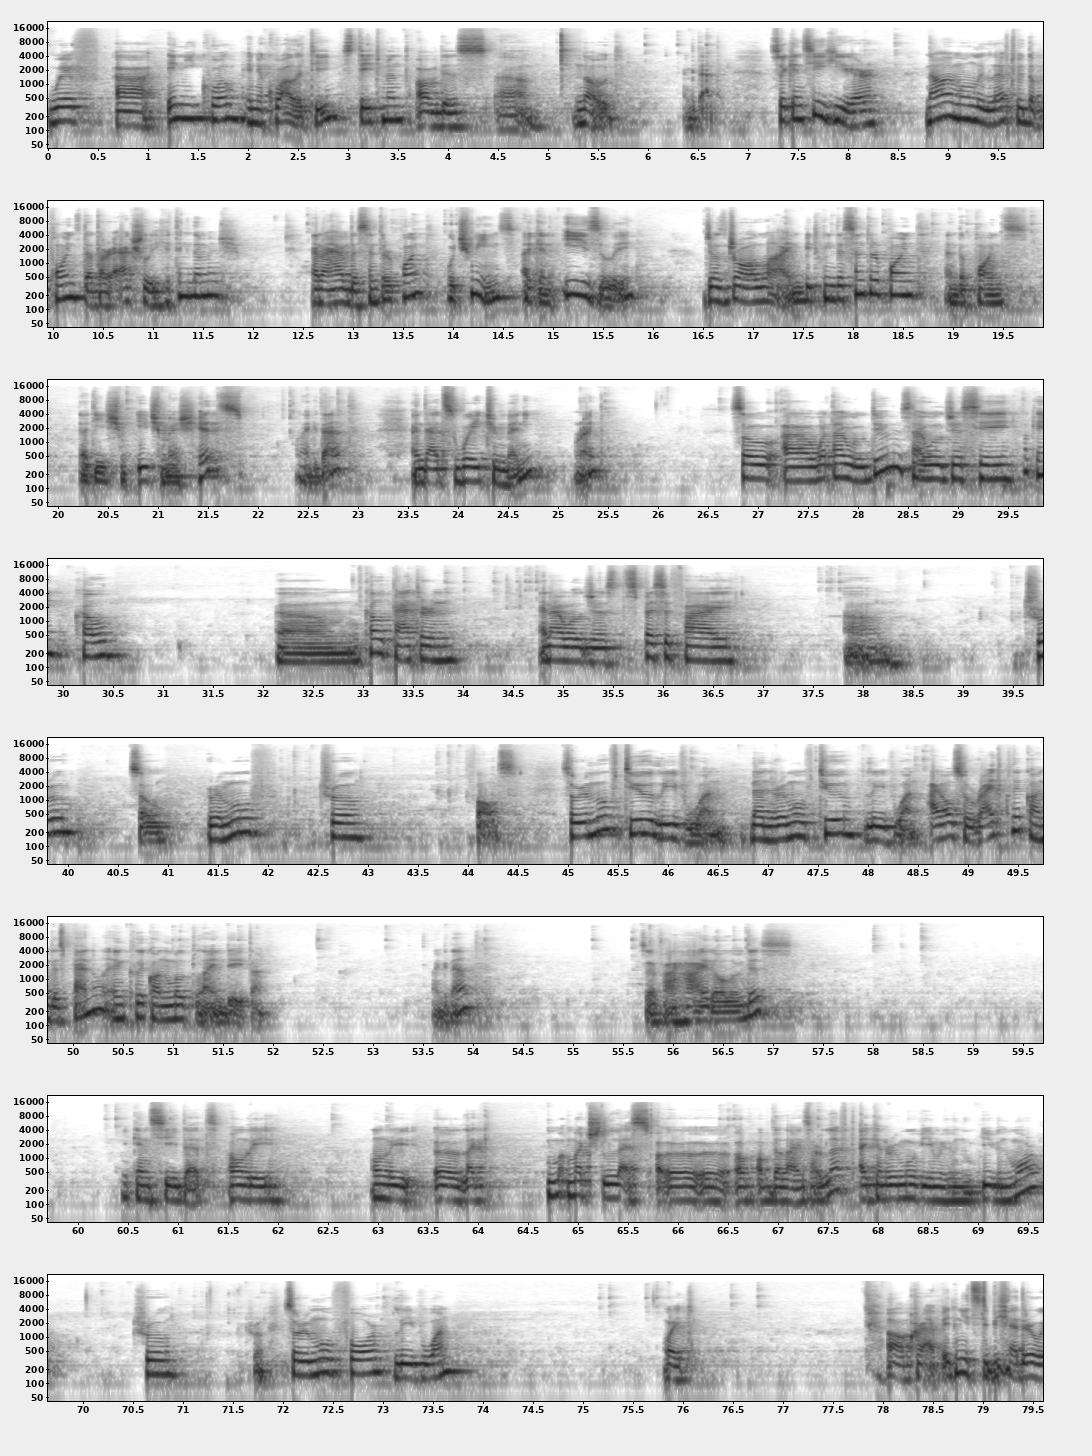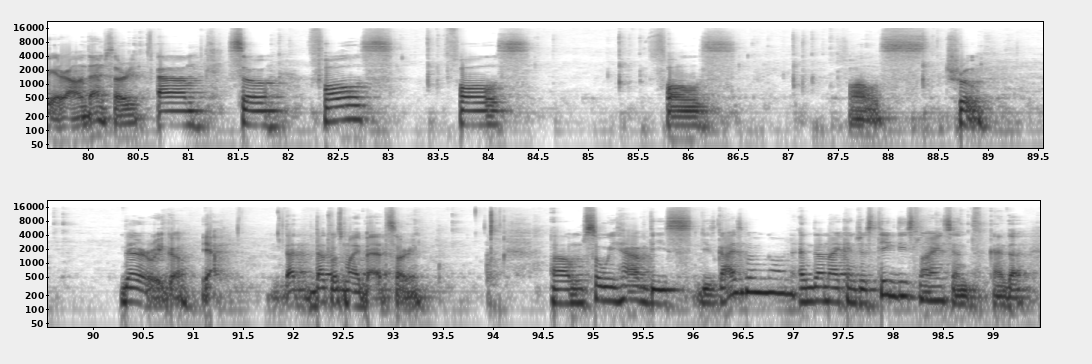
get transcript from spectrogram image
with uh, unequal inequality statement of this uh, node like that. So you can see here, now I'm only left with the points that are actually hitting the mesh. And I have the center point, which means I can easily just draw a line between the center point and the points that each, each mesh hits, like that. And that's way too many, right? So uh, what I will do is I will just say, okay, call, um, cull pattern and I will just specify um, true. So remove true false. So remove 2 leave 1 then remove 2 leave 1 I also right click on this panel and click on multiline data. Like that so if I hide all of this you can see that only only uh, like much less uh, uh, of, of the lines are left. I can remove even, even more. True, true. So remove 4, leave 1. Wait. Oh crap, it needs to be other way around, I'm sorry. Um, so false, false, false, false, true. There we go, yeah. That, that was my bad, sorry. Um, so we have these, these guys going on, and then I can just take these lines and kind of,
